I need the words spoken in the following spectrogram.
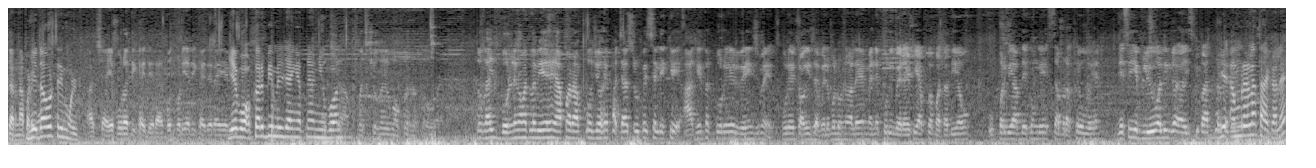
करना पड़ेगा। विदाउट रिमोट अच्छा ये पूरा दिखाई दे रहा है बहुत बढ़िया दिखाई दे रहा है। ये वॉकर भी मिल जाएँगे अपने न्यू बॉर्न अच्छा, बच्चों का ये वॉकर रखा हुआ तो गाइज़ बोलने का मतलब ये है यहाँ पर आपको जो है पचास रूपए से लेके आगे तक पूरे रेंज में पूरे टॉयज अवेलेबल होने वाले हैं। मैंने पूरी वेरायटी आपको बता दिया हूँ। ऊपर भी आप देखोगे सब रखे हुए हैं। जैसे ये ब्लू वाली इसकी बात ये अम्ब्रेला साइकिल है।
